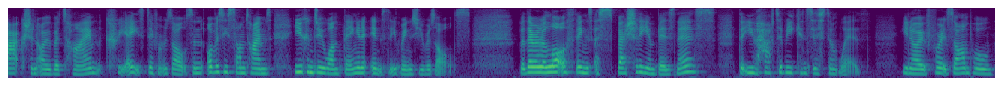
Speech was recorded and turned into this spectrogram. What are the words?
action over time that creates different results. And obviously, sometimes you can do one thing and it instantly brings you results. But there are a lot of things, especially in business, that you have to be consistent with. You know, for example,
